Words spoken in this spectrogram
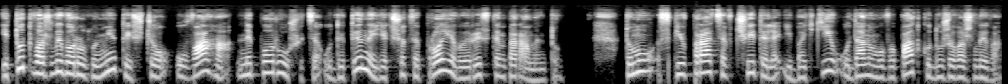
І тут важливо розуміти, що увага не порушиться у дитини, якщо це прояви рис темпераменту. Тому співпраця вчителя і батьків у даному випадку дуже важлива,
